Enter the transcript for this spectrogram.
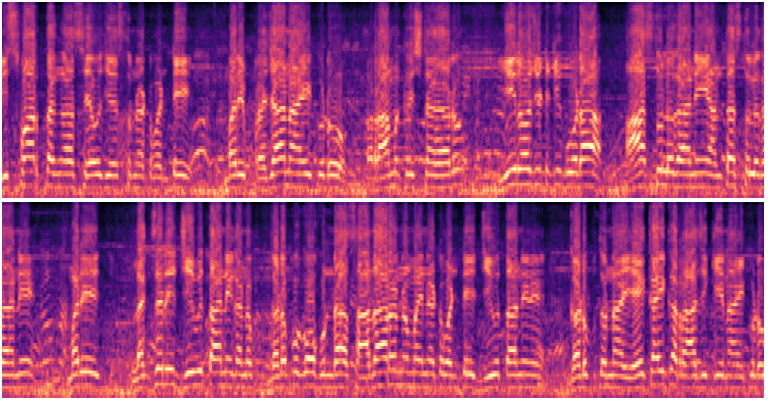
నిస్వార్థంగా సేవ చేస్తున్నటువంటి మరి ప్రజానాయకుడు రామకృష్ణ గారు. ఈ రోజుటికి కూడా ఆస్తులు కానీ అంతస్తులు కానీ మరి లగ్జరీ జీవితాన్ని గడపకోకుండా గడుపుకోకుండా సాధారణమైనటువంటి జీవితాన్ని గడుపుతున్న ఏకైక రాజకీయ నాయకుడు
